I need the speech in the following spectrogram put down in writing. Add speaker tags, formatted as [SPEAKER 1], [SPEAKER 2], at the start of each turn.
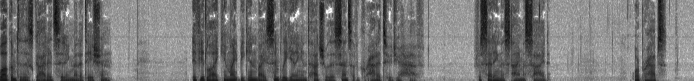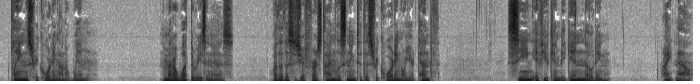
[SPEAKER 1] Welcome to this guided sitting meditation. If you'd like, you might begin by simply getting in touch with a sense of gratitude you have for setting this time aside. Or perhaps playing this recording on a whim. No matter what the reason is, whether this is your first time listening to this recording or your tenth, seeing if you can begin noting right now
